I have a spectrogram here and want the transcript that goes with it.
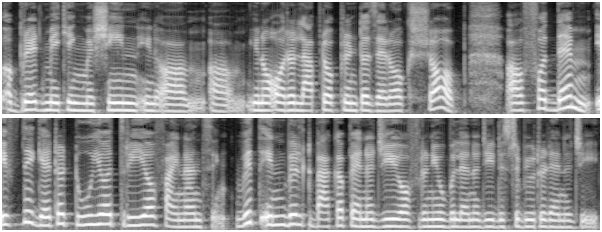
a bread making machine in um, um, you know or a laptop printer xerox shop uh, for them if they get a 2 year 3 year financing with inbuilt backup energy of renewable energy distributed energy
